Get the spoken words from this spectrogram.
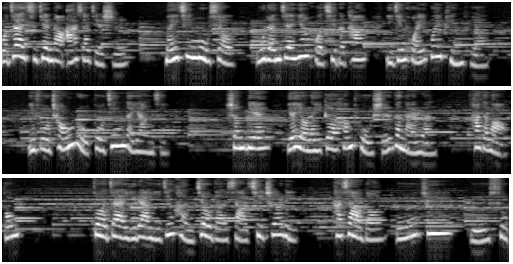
我再次见到阿小姐时，眉清目秀、无人间烟火气的她已经回归平和，一副宠辱不惊的样子，身边。也有了一个很朴实的男人，她的老公坐在一辆已经很旧的小汽车里，他笑得无拘无束。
